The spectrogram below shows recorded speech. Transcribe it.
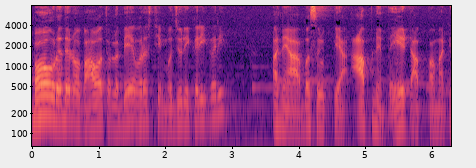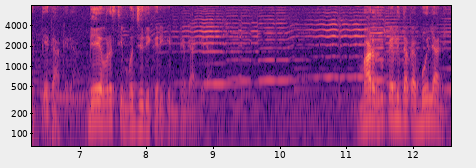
બહુ હૃદયનો ભાવ હતો એટલે બે વર્ષથી મજૂરી કરી કરી અને આ બસો રૂપિયા આપને ભેટ આપવા માટે ભેગા કર્યા. બે વર્ષથી મજૂરી કરી કરીને ભેગા કર્યા. મારા રૂપિયા લીધા કઈ બોલ્યા નહીં.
